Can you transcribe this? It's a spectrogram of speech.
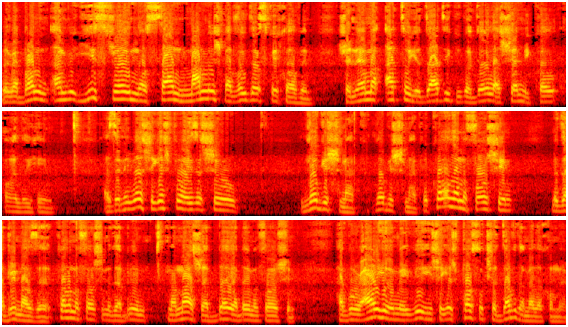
ורבון אמרי ישראל נוסן ממש בעבודת ככובים שנאמר עתו ידעתי כי גדול השם מכל האלוהים. אז זה נראה שיש פה איזשהו לא גשמק, לא גשמק, וכל המפורשים מדברים על זה, כל המפורשים מדברים, ממש הרבה הרבה מפורשים. הגור אריה מביא שיש פוסק שדוד המלך אומר,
